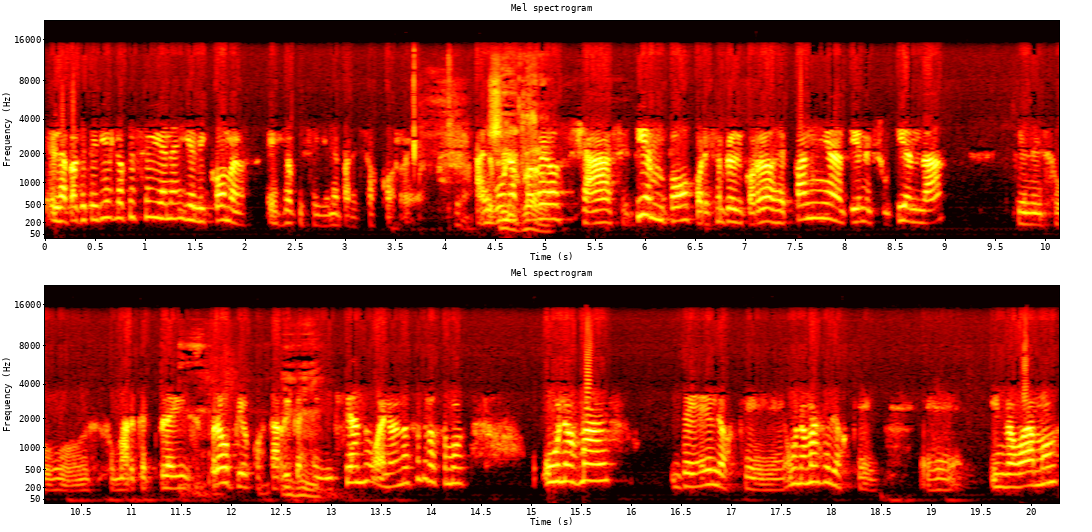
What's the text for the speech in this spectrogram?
la paquetería es lo que se viene y el e-commerce es lo que se viene para esos correos. Algunos correos ya hace tiempo, por ejemplo, el Correo de España tiene su tienda, tiene su, su marketplace propio, Costa Rica está iniciando. Bueno, nosotros somos unos más de los que, uno más de los que eh, innovamos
